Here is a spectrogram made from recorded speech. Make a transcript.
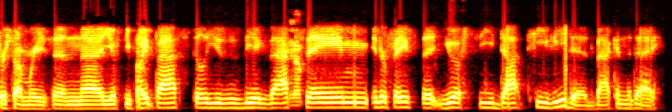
for some reason uh, UFC Fight Pass still uses the exact Yep. same interface that UFC.tv did back in the day.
